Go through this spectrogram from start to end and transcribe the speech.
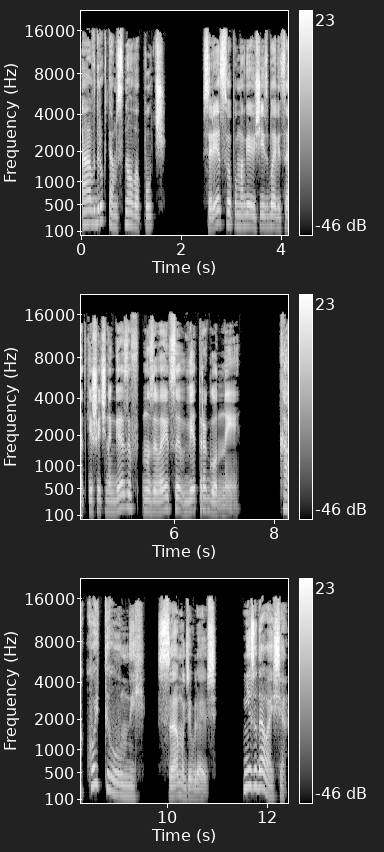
а вдруг там снова путь? Средства, помогающие избавиться от кишечных газов, называются ветрогонные. Какой ты умный. Сам удивляюсь. Не задавайся.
